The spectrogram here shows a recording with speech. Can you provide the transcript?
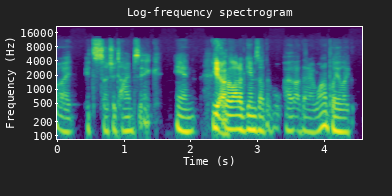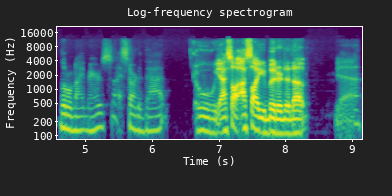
but it's such a time sink. And yeah. there are a lot of games out there uh, that I want to play, like Little Nightmares. I started that. Oh yeah, I saw I saw you booted it up. Yeah,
